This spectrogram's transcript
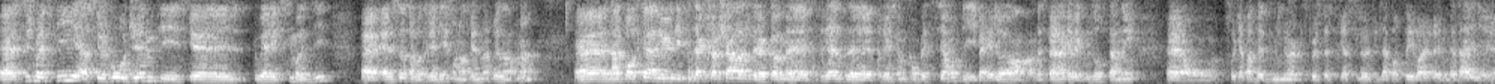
Euh, si je me fie à ce que je vois au gym puis ce que Louis-Alexis m'a dit, euh, Elsa, ça va très bien son entraînement présentement. Euh, dans le passé, elle a eu des petits accrochages de comme euh, stress, de pression de compétition. Puis ben là, en, en espérant qu'avec nous autres cette année, euh, on soit capable de diminuer un petit peu ce stress-là puis de la porter vers une médaille, euh,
